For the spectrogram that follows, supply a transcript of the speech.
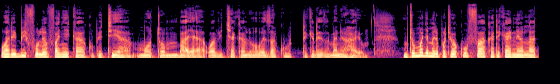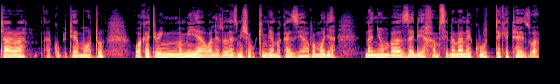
uharibifu uliofanyika kupitia moto mbaya wa vichaka ulioweza kutekeleza maeneo hayo. Mtu mmoja ameripotiwa kufa katika eneo la Tara kupitia moto, wakati mamia walilazimishwa kukimbia makazi yao pamoja na nyumba zaidi ya 58 kuteketezwa.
